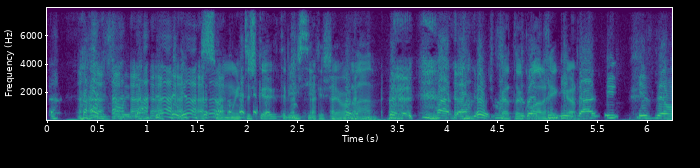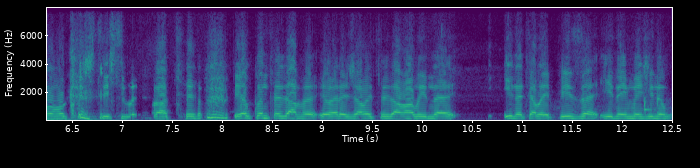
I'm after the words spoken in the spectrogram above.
São muitas características, é verdade. Ah, não, Espetacular, Ricardo. Isso é uma característica. Eu, quando treinava, eu era jovem, treinava ali na e na Telepisa e nem imaginam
